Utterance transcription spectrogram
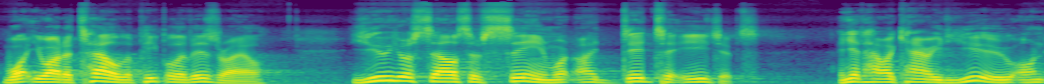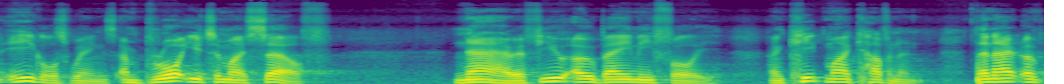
what you are to tell the people of Israel. You yourselves have seen what I did to Egypt, and yet how I carried you on eagle's wings and brought you to myself. Now, if you obey me fully and keep my covenant, then out of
